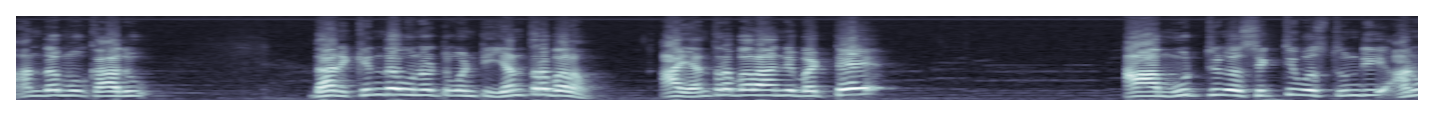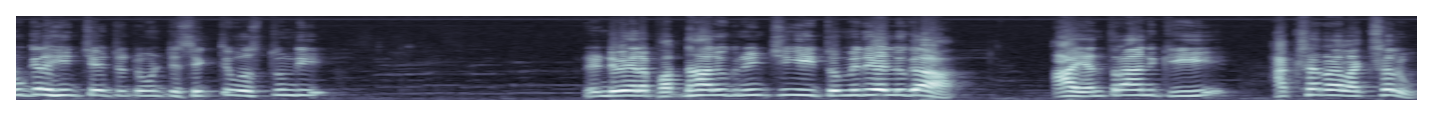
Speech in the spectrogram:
అందము కాదు. దాని కింద ఉన్నటువంటి యంత్రబలం ఆ యంత్రబలాన్ని బట్టే ఆ మూర్తిలో శక్తి వస్తుంది అనుగ్రహించేటటువంటి శక్తి వస్తుంది. రెండు వేల పద్నాలుగు నుంచి తొమ్మిదేళ్ళుగా ఆ యంత్రానికి అక్షర లక్షలు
